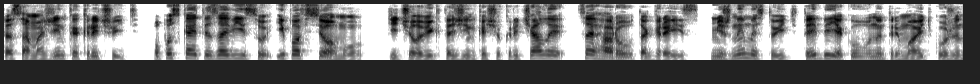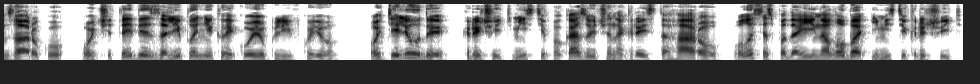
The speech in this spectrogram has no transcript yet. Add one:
Та сама жінка кричить: Опускайте завісу і по всьому. Ті чоловік та жінка, що кричали, це Гароу та Грейс. Між ними стоїть Тебі, яку вони тримають кожен за руку, очі Тебі заліплені клейкою плівкою. Оті люди. кричить місті, показуючи на Грейс та Гароу. Волосся спадає їй на лоба, і місті кричить:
